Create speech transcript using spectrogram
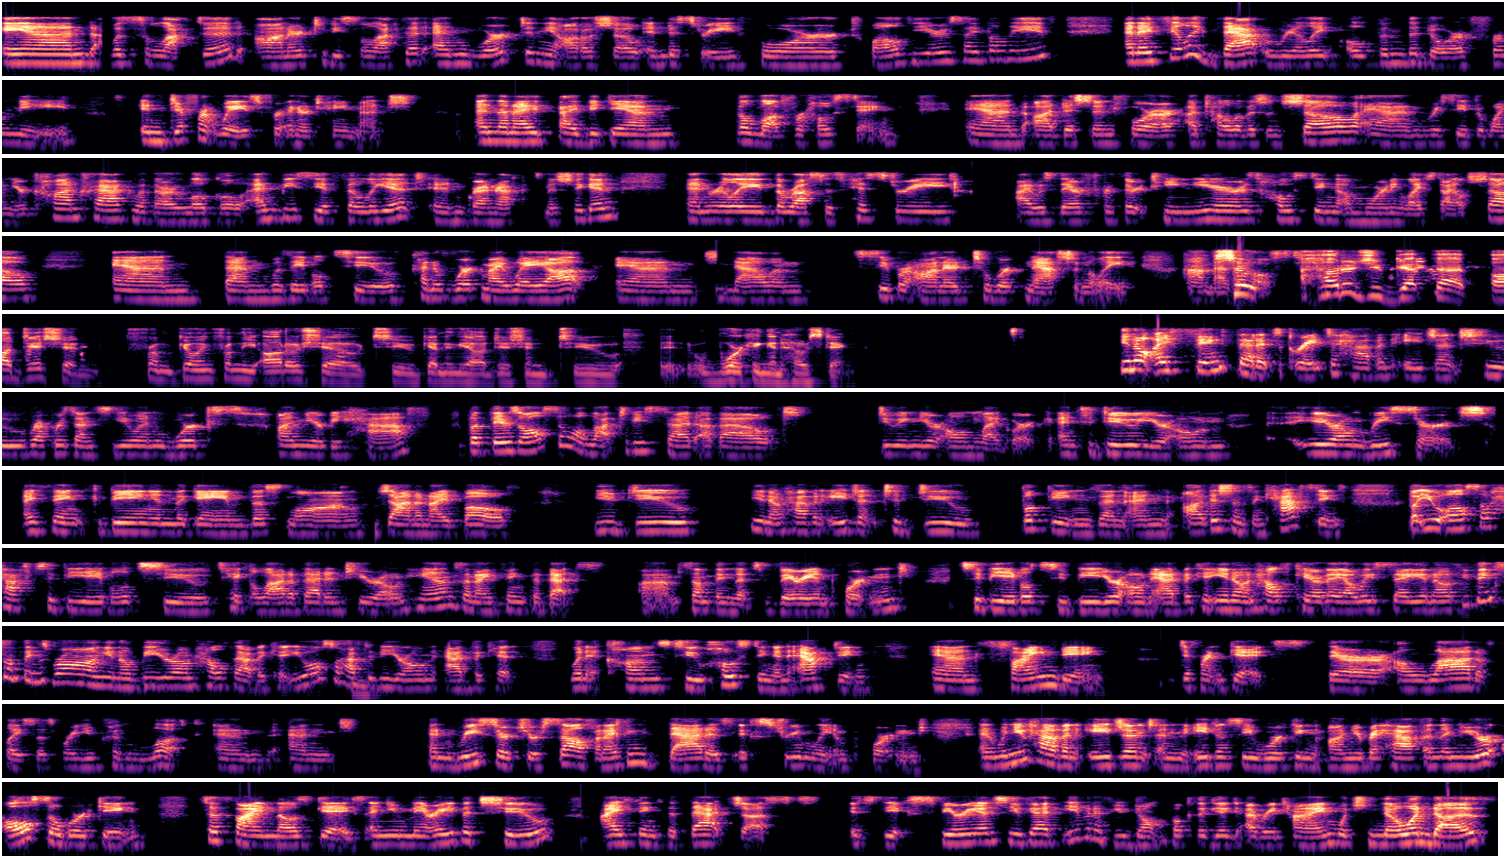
and was selected, honored to be selected, and worked in the auto show industry for 12 years, I believe. And I feel like that really opened the door for me in different ways for entertainment. And then I, I began the love for hosting and auditioned for a television show and received a one year contract with our local NBC affiliate in Grand Rapids, Michigan. And really, the rest is history. I was there for 13 years hosting a morning lifestyle show and then was able to kind of work my way up. And now I'm super honored to work nationally um, as so a host. How did you get that audition from going from the auto show to getting the audition to uh, working and hosting? You know, I think that it's great to have an agent who represents you and works on your behalf. But there's also a lot to be said about doing your own legwork and to do your own your own research. I think being in the game this long, John and I both, you do, you know, have an agent to do bookings and, and auditions and castings, but you also have to be able to take a lot of that into your own hands. And I think that that's um, something that's very important to be able to be your own advocate. You know, in healthcare, they always say, you know, if you think something's wrong, you know, be your own health advocate. You also have to be your own advocate when it comes to hosting and acting and finding different gigs. There are a lot of places where you can look and and and research yourself. And I think that is extremely important. And when you have an agent and an agency working on your behalf, and then you're also working to find those gigs and you marry the two, I think that that just, it's the experience you get, even if you don't book the gig every time, which no one does.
